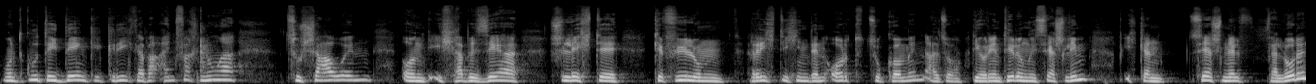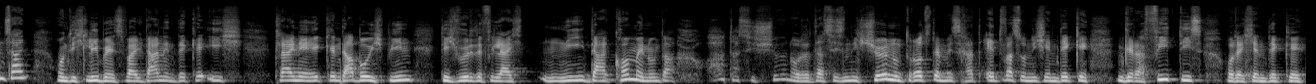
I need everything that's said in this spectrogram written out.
und gute Ideen gekriegt, aber einfach nur zu schauen und ich habe sehr schlechte Gefühl, um richtig in den Ort zu kommen. Also die Orientierung ist sehr schlimm. Ich kann sehr schnell verloren sein und ich liebe es, weil dann entdecke ich kleine Ecken, da wo ich bin, die ich würde vielleicht nie da kommen und da, oh, das ist schön oder das ist nicht schön und trotzdem es hat etwas und ich entdecke Graffitis oder ich entdecke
